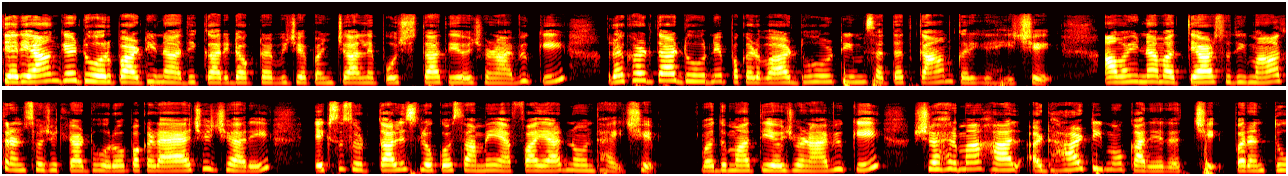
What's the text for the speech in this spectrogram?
ત્યારે આ અંગે ઢોર પાર્ટીના અધિકારી ડોક્ટર વિજય પંચાલને પૂછતા તેઓએ જણાવ્યું કે રખડતા ઢોરને પકડવા ઢોર ટીમ સતત કામ કરી રહી છે. આ મહિનામાં અત્યાર સુધીમાં ત્રણસો જેટલા ઢોરો પકડાયા છે જ્યારે એકસો સુડતાલીસ લોકો સામે એફઆઈઆર નોંધાઈ છે. વધુમાં તેઓ જણાવ્યું કે શહેરમાં હાલ અઢાર ટીમો કાર્યરત છે પરંતુ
